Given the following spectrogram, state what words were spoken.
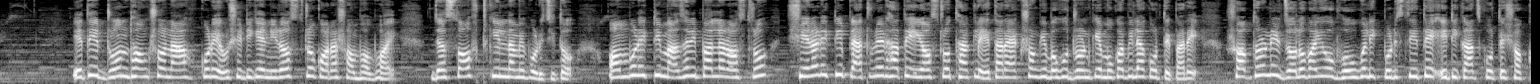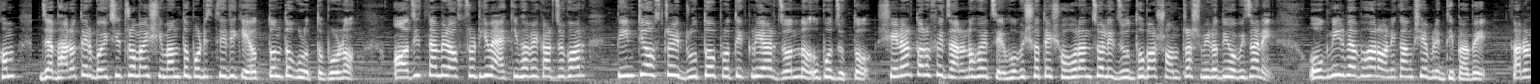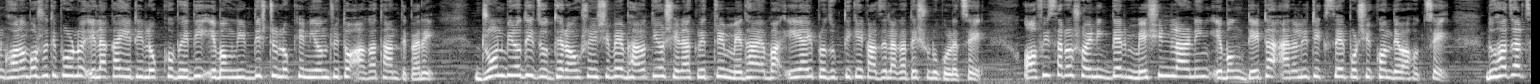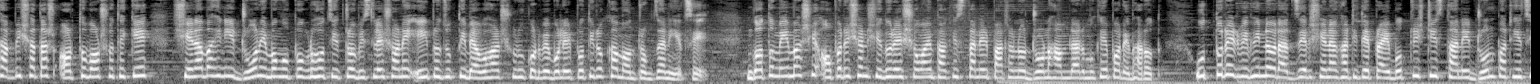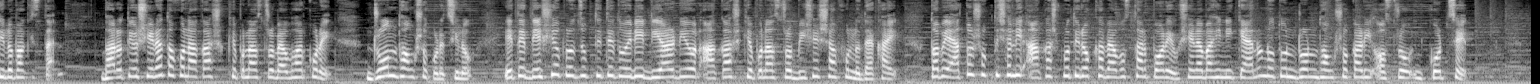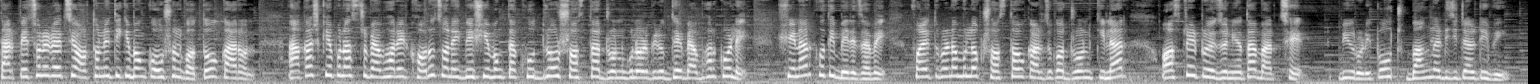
এতে ড্রোন ধ্বংস না করেও সেটিকে নিরস্ত্র করা সম্ভব হয়, যা সফট কিল নামে পরিচিত। অম্বর একটি মাঝারি পাল্লার অস্ত্র, সেনার একটি প্ল্যাটুনের হাতে এই অস্ত্র থাকলে তারা একসঙ্গে বহু ড্রোনকে মোকাবিলা করতে পারে। সব ধরনের জলবায়ু ও ভৌগোলিক পরিস্থিতিতে এটি কাজ করতে সক্ষম, যা ভারতের বৈচিত্র্যময় সীমান্ত পরিস্থিতিকে অত্যন্ত গুরুত্বপূর্ণ। অজিত নামের অস্ত্রটিও একইভাবে কার্যকর। তিনটি অস্ত্রই দ্রুত প্রতিক্রিয়ার জন্য উপযুক্ত। সেনার তরফে জানানো হয়েছে, ভবিষ্যতে শহরাঞ্চলে যুদ্ধ বা সন্ত্রাস বিরোধী অভিযানে অগ্নির ব্যবহার অনেকাংশে বৃদ্ধি পাবে। কারণ ঘনবসতিপূর্ণ এলাকায় এটি লক্ষ্যভেদী এবং নির্দিষ্ট লক্ষ্যে নিয়ন্ত্রিত আঘাত আনতে পারে। ড্রোন বিরোধী যুদ্ধের অংশ হিসেবে ভারতীয় সেনা কৃত্রিম মেধা বা এআই প্রযুক্তিকে কাজে লাগাতে শুরু করেছে। অফিসার ও সৈনিকদের মেশিন লার্নিং এবং ডেটা অ্যানালিটিক্সের প্রশিক্ষণ দেওয়া হচ্ছে। দু হাজার ছাব্বিশ সাতাশ অর্থবর্ষ থেকে সেনাবাহিনী ড্রোন এবং উপগ্রহ চিত্র বিশ্লেষণে এই প্রযুক্তি ব্যবহার শুরু করবে বলে প্রতিরক্ষা মন্ত্রক জানিয়েছে। গত মে মাসে অপারেশন সিঁদুরের সময় পাকিস্তানের পাঠানো ড্রোন হামলার মুখে পড়ে ভারত। উত্তরের বিভিন্ন রাজ্যের সেনাঘাঁটিতে প্রায় বত্রিশটি স্থানে ড্রোন পাঠিয়েছিল পাকিস্তান। ভারতীয় সেনা তখন আকাশ ক্ষেপণাস্ত্র ব্যবহার করে ড্রোন ধ্বংস করেছিল। এতে দেশীয় প্রযুক্তিতে তৈরি ডিআরডিওর আকাশ ক্ষেপণাস্ত্র বিশেষ সাফল্য দেখায়। তবে এত শক্তিশালী আকাশ প্রতিরক্ষা ব্যবস্থার পরেও সেনাবাহিনী কেন নতুন ড্রোন ধ্বংসকারী অস্ত্র করছে? তার পেছনে রয়েছে অর্থনৈতিক এবং কৌশলগত কারণ। আকাশ ক্ষেপণাস্ত্র ব্যবহারের খরচ অনেক বেশি এবং তা ক্ষুদ্র ও সস্তা ড্রোনগুলোর বিরুদ্ধে ব্যবহার করলে সেনার ক্ষতি বেড়ে যাবে। ফলে তুলনামূলক সস্তা ও কার্যকর ড্রোন কিলার অস্ত্রের প্রয়োজনীয়তা বাড়ছে। Bureau report, Bangla digital TV.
